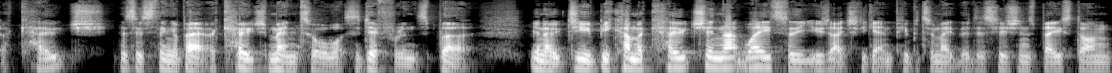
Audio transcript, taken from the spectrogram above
a, coach? There's this thing about a coach mentor. What's the difference? But you know, do you become a coach in that way so that you're actually getting people to make the decisions based on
